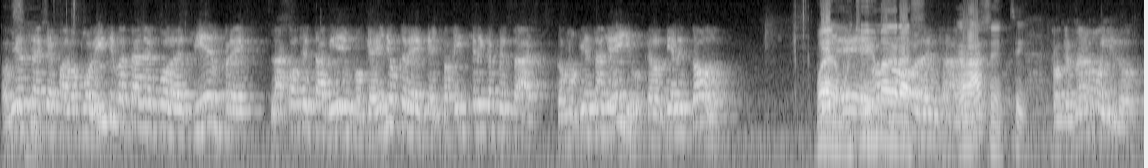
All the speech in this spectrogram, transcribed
Fíjense que para los políticos estar en el poder siempre la cosa está bien, porque ellos creen que el país tiene que pensar como piensan ellos, que lo tienen todo. bueno, Eh, muchísimas en otro gracias. orden, Francis, Ajá. Sí. Sí. porque no he oído,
